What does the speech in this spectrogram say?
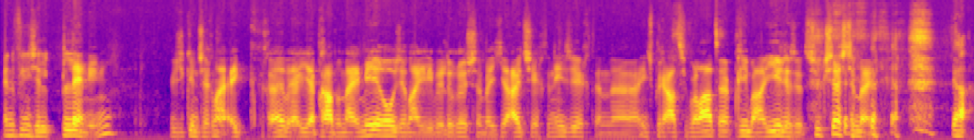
en een financiële planning. Dus je kunt zeggen, nou, ik, jij praat met mij en Merel, je zegt, nou, jullie willen rust, een beetje uitzicht en inzicht en eh, inspiratie voor later. Prima, hier is het. Succes ermee. Ja.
